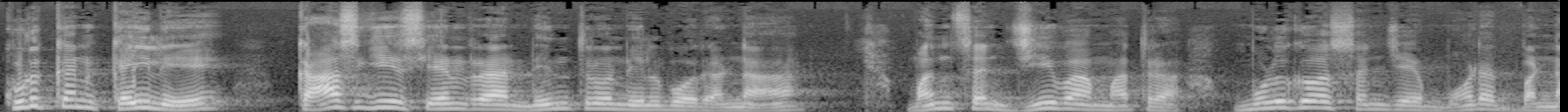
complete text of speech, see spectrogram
ಕುಡುಕನ ಕೈಲಿ ಕಾಸ್ಗೀಸ್ ಏನರ ನಿಂತರೂ ನಿಲ್ಬೋದು ಅಣ್ಣ. ಮನ್ಸನ್ ಜೀವ ಮಾತ್ರ ಮುಳುಗೋ ಸಂಜೆ ಮೋಡದ ಬಣ್ಣ.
